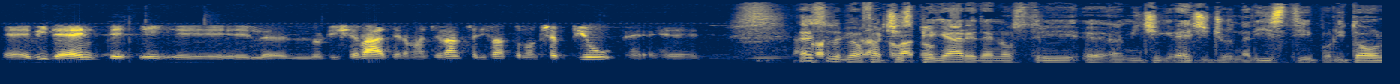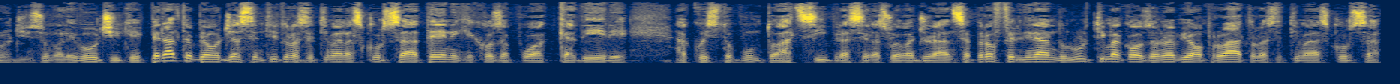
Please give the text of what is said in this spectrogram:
è evidente e, e lo dicevate, la maggioranza di fatto non c'è più. Adesso dobbiamo farci spiegare dai nostri eh, amici greci, giornalisti, politologi, insomma le voci che peraltro abbiamo già sentito la settimana scorsa a Atene che cosa può accadere a questo punto a Tsipras e la sua maggioranza. Però Ferdinando, l'ultima cosa, noi abbiamo provato la settimana scorsa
